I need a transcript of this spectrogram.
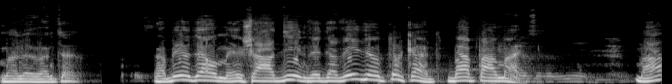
מה לא הבנת? רבי יהודה אומר שהעדין ודוד זה אותו כת, בא פעמיים. מה?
